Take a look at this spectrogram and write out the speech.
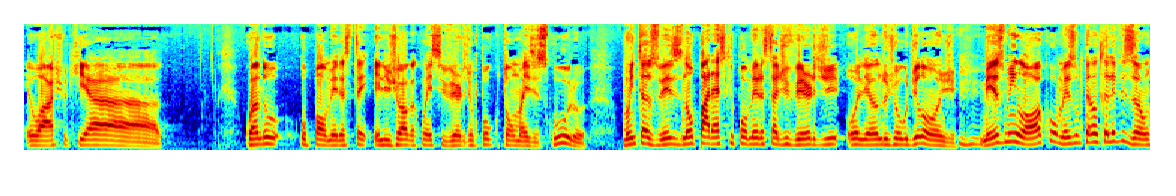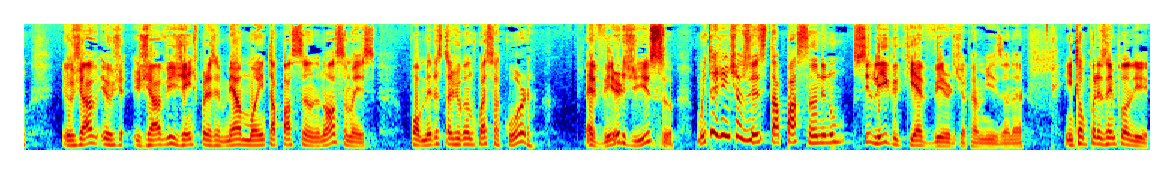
eu acho que a quando o Palmeiras tem, ele joga com esse verde um pouco tom mais escuro, muitas vezes não parece que o Palmeiras está de verde olhando o jogo de longe, uhum. mesmo em loco ou mesmo pela televisão. Eu já, eu já, já vi gente, por exemplo, minha mãe está passando, nossa, mas o Palmeiras está jogando com essa cor? É verde isso? Muita gente às vezes está passando e não se liga que é verde a camisa, né? Então, por exemplo, ali,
